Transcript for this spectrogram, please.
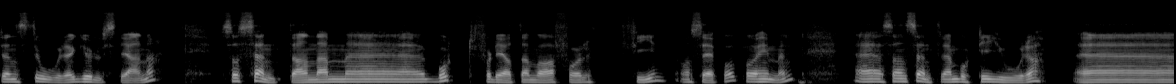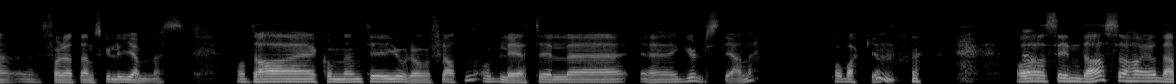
den store gullstjerna, så sendte han dem bort fordi at de var for fin å se på på himmelen. så han sendte dem bort til jorda Eh, for at de skulle gjemmes. Og da kom de til jordoverflaten og ble til gullstjerne på bakken. Mm. og siden da så har jo de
